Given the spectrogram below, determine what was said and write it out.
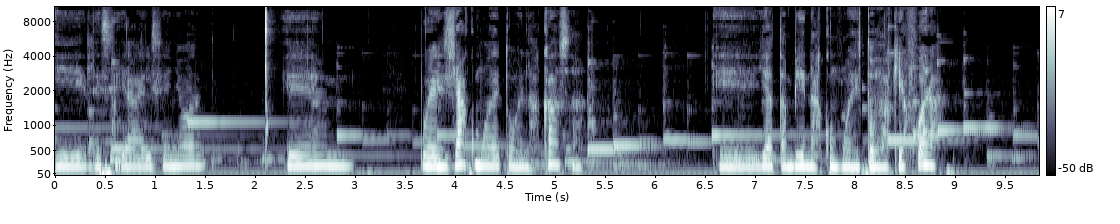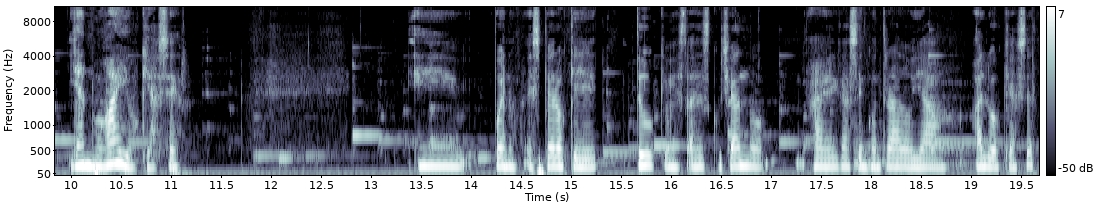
Y decía el Señor, em, pues ya acomodé todo en la casa, eh, ya también acomodé todo aquí afuera, ya no hay lo que hacer. bueno, espero que tú que me estás escuchando hayas encontrado ya algo que hacer.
